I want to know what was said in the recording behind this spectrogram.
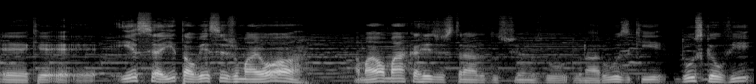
É, que é, é esse aí talvez seja o maior a maior marca registrada dos filmes do, do Naruse, que dos que eu vi,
